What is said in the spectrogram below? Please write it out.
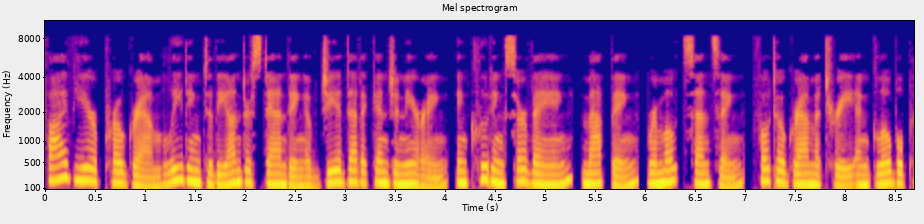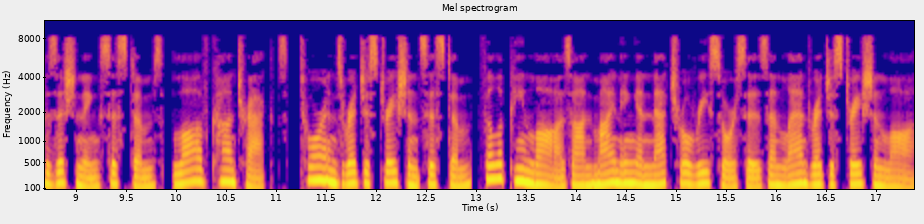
Five-year program leading to the understanding of geodetic engineering, including surveying, mapping, remote sensing, photogrammetry and global positioning systems, law of contracts, Torrens registration system, Philippine laws on mining and natural resources and land registration law.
